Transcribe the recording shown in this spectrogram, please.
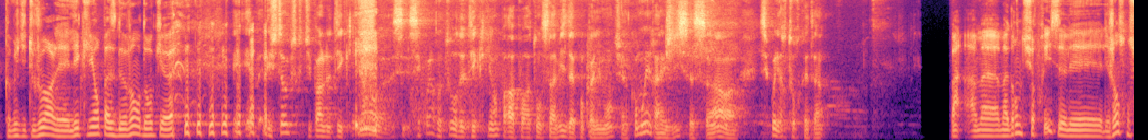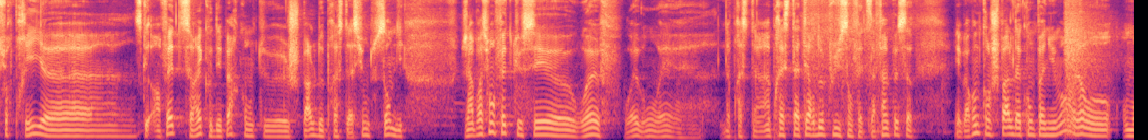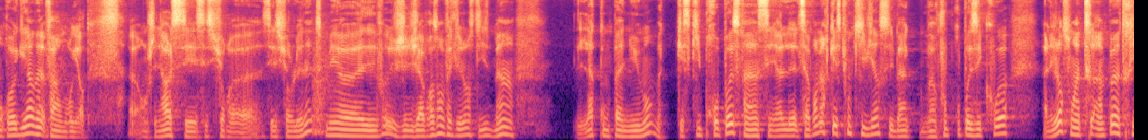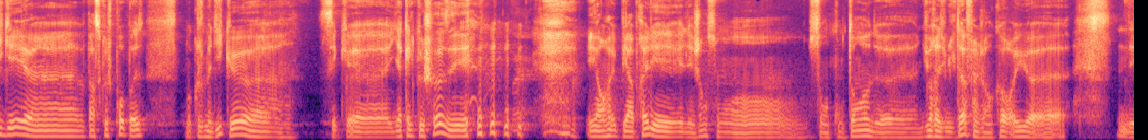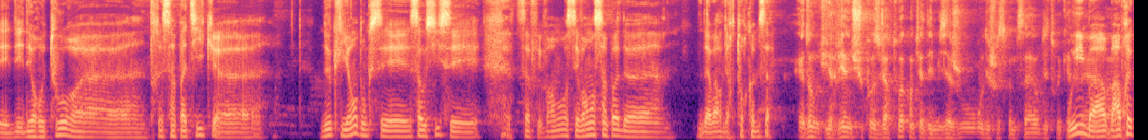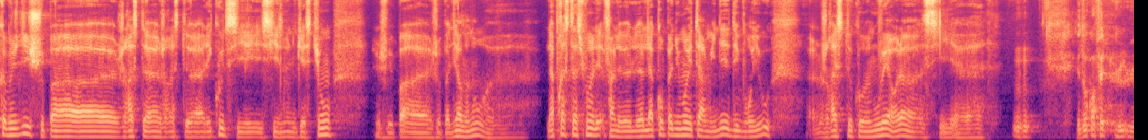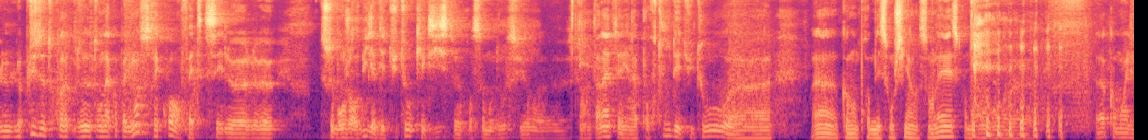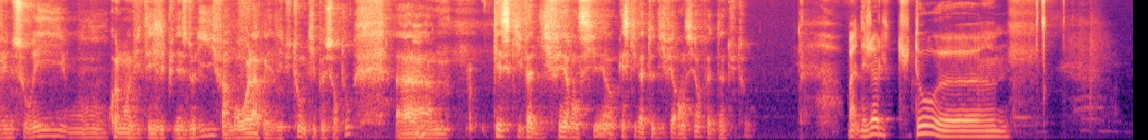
comme je dis toujours, les, clients passent devant, donc euh, Et, justement, parce que tu parles de tes clients, c'est quoi le retour de tes clients par rapport à ton service d'accompagnement? Comment ils réagissent à ça? C'est quoi les retours que tu as Bah, à ma, ma grande surprise, les, les gens sont surpris. Euh, parce que, en fait, c'est vrai qu'au départ, quand euh, je parle de prestations, tout ça, on me dit. J'ai l'impression en fait que c'est euh, ouais ouais bon ouais euh, un prestataire de plus en fait ça fait un peu ça et par contre quand je parle d'accompagnement là on, on me regarde enfin on me regarde Euh, en général c'est sur euh, c'est sur le net mais des fois j'ai l'impression en fait les gens se disent ben l'accompagnement, bah, qu'est-ce qu'ils proposent Enfin, c'est la première question qui vient, c'est ben, ben, vous proposez quoi? Ah, Les gens sont un peu intrigués euh, par ce que je propose, donc je me dis que euh, c'est que il y a quelque chose et et, en- et puis après les, les gens sont sont contents de, du résultat. Enfin, j'ai encore eu euh, des, des des retours euh, très sympathiques. euh, de clients donc c'est ça aussi c'est ça fait vraiment c'est vraiment sympa de d'avoir des retours comme ça. Et donc, ils reviennent, je suppose, vers toi quand il y a des mises à jour ou des choses comme ça, ou des trucs Oui, bah, euh, bah après comme je dis, je suis pas, je reste, à, je reste à l'écoute. Si s'ils ont une question, je vais pas, je vais pas dire non non. euh, la prestation, elle est- enfin l'accompagnement est terminé, débrouillez-vous. Je reste quand même ouvert, voilà. Si euh, Mhm. Et donc, en fait, le, plus de ton, de ton accompagnement, ce serait quoi, en fait? C'est le, le... Parce que bon, aujourd'hui, il y a des tutos qui existent, grosso modo, sur, sur Internet. Il y en a pour tout, des tutos. Euh, voilà, comment promener son chien sans laisse, comment, euh, voilà, comment élever une souris, ou comment éviter les punaises de lit. Enfin, bon, voilà, il y a des tutos un petit peu sur tout. Euh, Qu'est-ce qui va différencier, qu'est-ce qui va te différencier, en fait, d'un tuto? Bah, déjà le tuto, euh,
